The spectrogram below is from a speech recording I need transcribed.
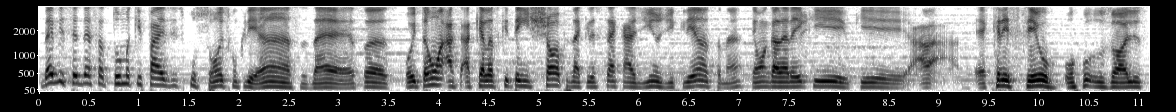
deve ser dessa turma que faz excursões com crianças, né? Essas. Ou então aquelas que tem shoppings, né? aqueles cercadinhos de criança, né? Tem uma galera aí que. que a- é, cresceu os olhos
